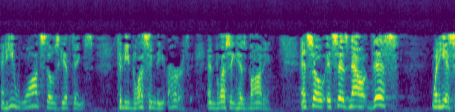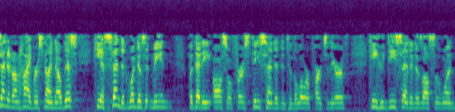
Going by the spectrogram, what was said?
and He wants those giftings to be blessing the earth and blessing His body. And so it says, now this, when He ascended on high, verse 9, now this, He ascended, what does it mean? But that He also first descended into the lower parts of the earth. He who descended is also the one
